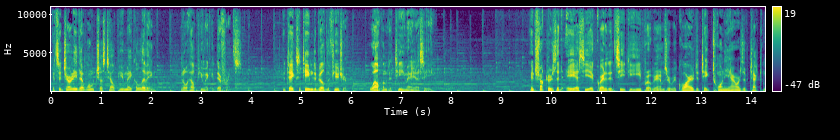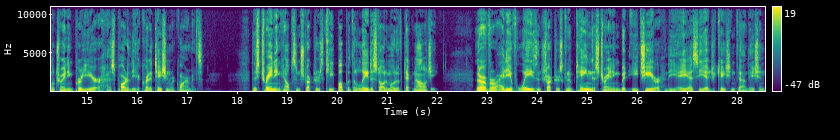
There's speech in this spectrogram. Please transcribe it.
It's a journey that won't just help you make a living, it'll help you make a difference. It takes a team to build the future. Welcome to Team ASE. Instructors at ASE accredited CTE programs are required to take 20 hours of technical training per year as part of the accreditation requirements. This training helps instructors keep up with the latest automotive technology. There are a variety of ways instructors can obtain this training, but each year the ASE Education Foundation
